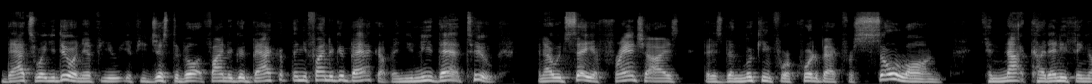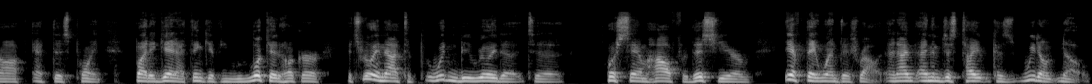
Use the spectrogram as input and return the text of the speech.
that's what you do. And if you if you just develop find a good backup, then you find a good backup, and you need that too. And I would say a franchise that has been looking for a quarterback for so long cannot cut anything off at this point. But again, I think if you look at Hooker, it's really not to wouldn't be really to to push Sam Howell for this year if they went this route. And I and I'm just tight because we don't know.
